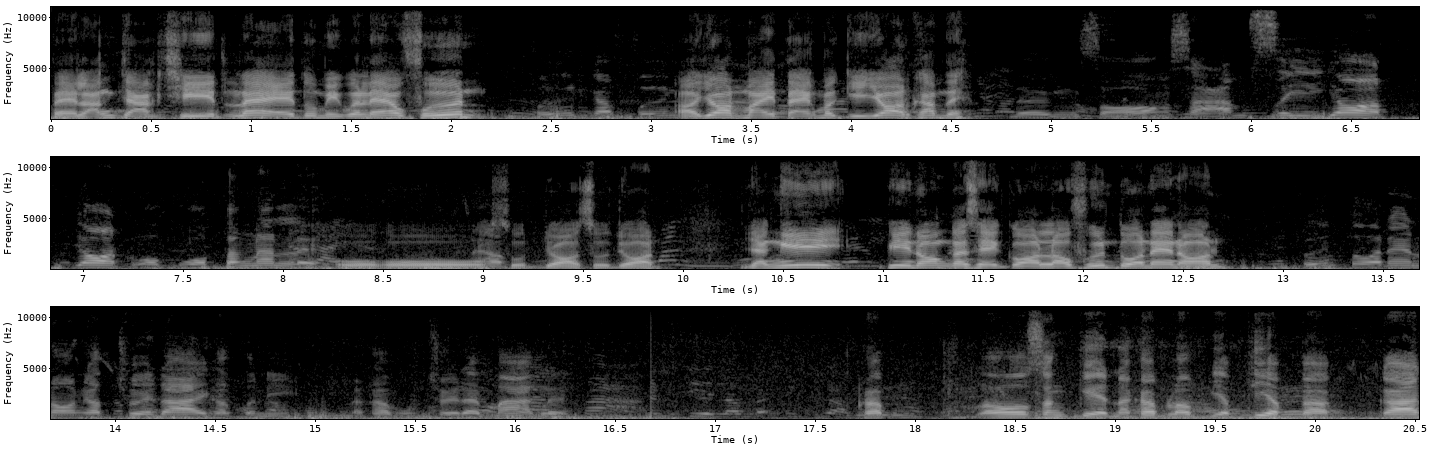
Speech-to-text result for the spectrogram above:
แต่หลังจากฉีดแร่ไอตูมิกไปแล้วฟื้นฟื้นครับฟื้นเอายอดใหม่แตกมากี่ยอดครับเนี่ยหนึ่งสองสามสี่ยอดยอดอวบๆทั้งนั้นเลย โอ้โหครับ สุดยอดสุดยอด อย่างนี้พี่น้องเกษตรกรเราฟื้นตัวแน่นอน ฟื้นตัวแน่นอนครับช่วยได้ครับตัวนี้นะครับผมช่วยได้มากเลยครับเราสังเกตนะครับเราเปรียบเทียบกับการ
